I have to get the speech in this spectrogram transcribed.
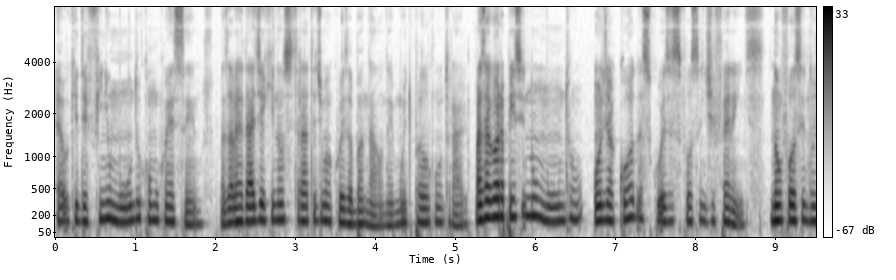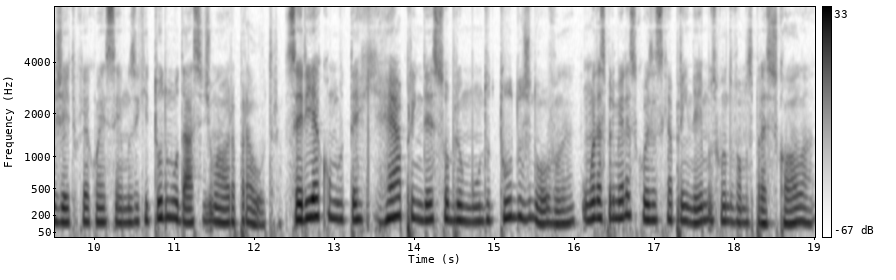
é o que define o mundo como conhecemos. Mas a verdade é que não se trata de uma coisa banal, né? Muito pelo contrário. Mas agora pense num mundo onde a cor das coisas fossem diferentes, não fossem do jeito que a conhecemos e que tudo mudasse de uma hora para outra. Seria como ter que reaprender sobre o mundo tudo de novo, né? Uma das primeiras coisas que aprendemos quando vamos para a escola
